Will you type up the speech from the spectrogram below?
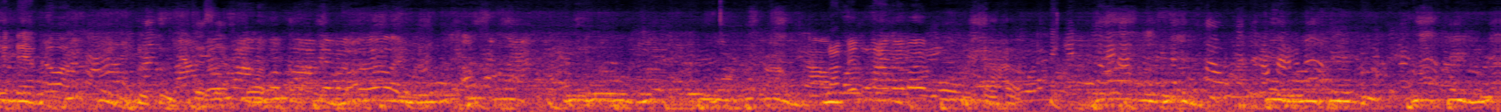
nhìn đẹp đâu ạ đẹp đẹp luôn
